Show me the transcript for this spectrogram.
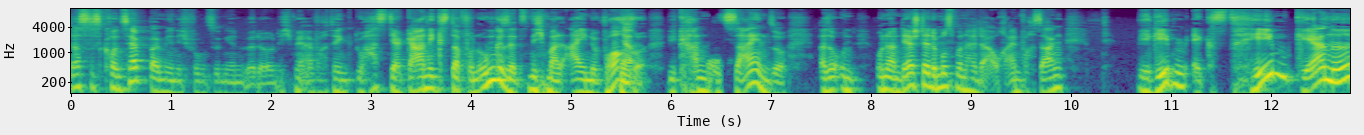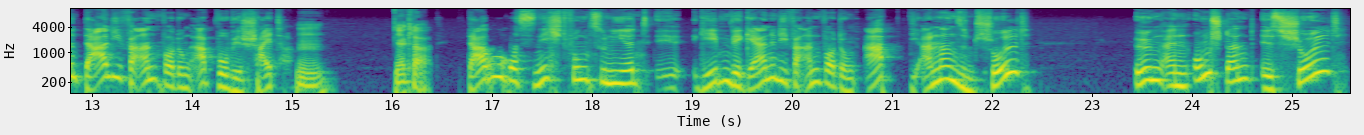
dass das Konzept bei mir nicht funktionieren würde. Und ich mir einfach denke, du hast ja gar nichts davon umgesetzt, nicht mal eine Woche. Ja. Wie kann das sein? So, also, und, und an der Stelle muss man halt auch einfach sagen, wir geben extrem gerne da die Verantwortung ab, wo wir scheitern. Mhm. Ja, klar. Da, wo das nicht funktioniert, äh, geben wir gerne die Verantwortung ab. Die anderen sind schuld. Irgendein Umstand ist schuld.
